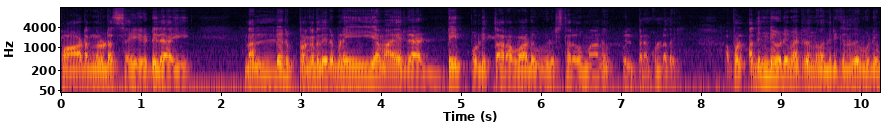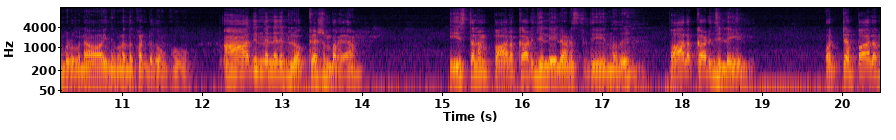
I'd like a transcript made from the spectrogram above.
പാടങ്ങളുടെ സൈഡിലായി നല്ലൊരു പ്രകൃതി രമണീയമായ ഒരു അടിപൊളി തറവാട് വീടും സ്ഥലവുമാണ് വിൽപ്പനക്കുള്ളത്. അപ്പോൾ അതിന്റെ വീഡിയോ ഇന്ന് വന്നിരിക്കുന്നത് വീഡിയോ മുഴുവനായി നിങ്ങളൊന്ന് കണ്ടു നോക്കൂ. ആദ്യം തന്നെ ഇതിന്റെ ലൊക്കേഷൻ പറയാം. ഈ സ്ഥലം പാലക്കാട് ജില്ലയിലാണ് സ്ഥിതി ചെയ്യുന്നത്. പാലക്കാട് ജില്ലയിൽ ഒറ്റപ്പാലം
